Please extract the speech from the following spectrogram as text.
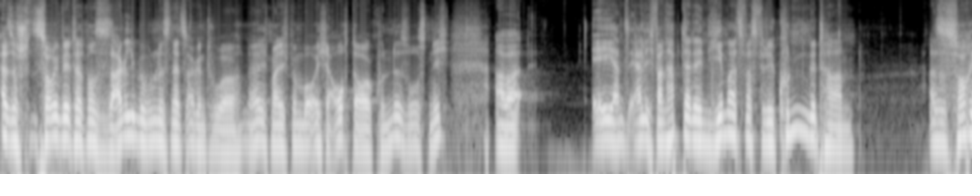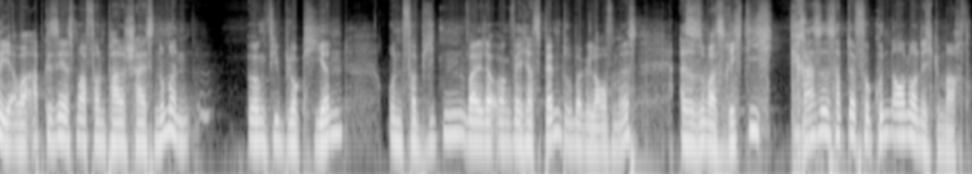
Also, sorry, wenn ich das mal so sage, liebe Bundesnetzagentur. Ne? Ich meine, ich bin bei euch ja auch Dauerkunde, so ist nicht. Aber ey, ganz ehrlich, wann habt ihr denn jemals was für die Kunden getan? Also sorry, aber abgesehen jetzt mal von ein paar scheiß Nummern irgendwie blockieren und verbieten, weil da irgendwelcher Spam drüber gelaufen ist. Also sowas richtig krasses habt ihr für Kunden auch noch nicht gemacht.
